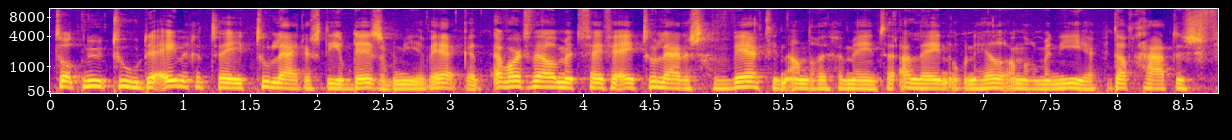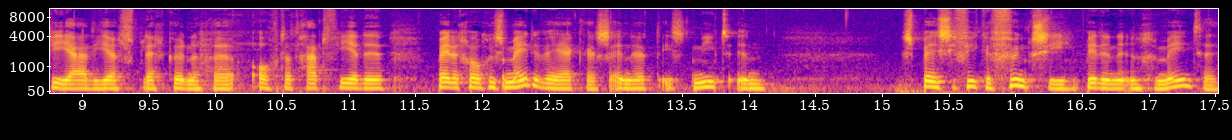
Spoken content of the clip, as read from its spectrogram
tot nu toe de enige twee toeleiders die op deze manier werken. Er wordt wel met VVE-toeleiders gewerkt in andere gemeenten, alleen op een heel andere manier. Dat gaat dus via de jeugdverpleegkundigen of dat gaat via de pedagogische medewerkers. En dat is niet een specifieke functie binnen een gemeente.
